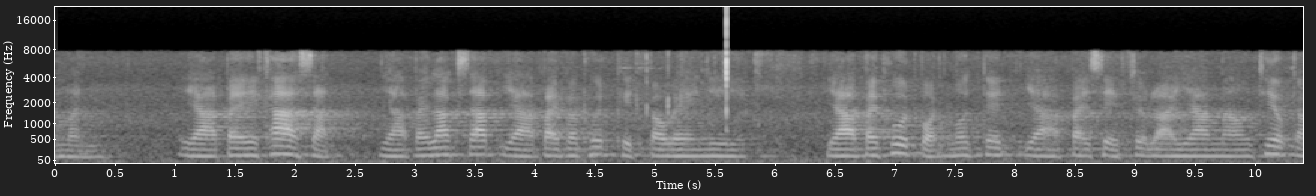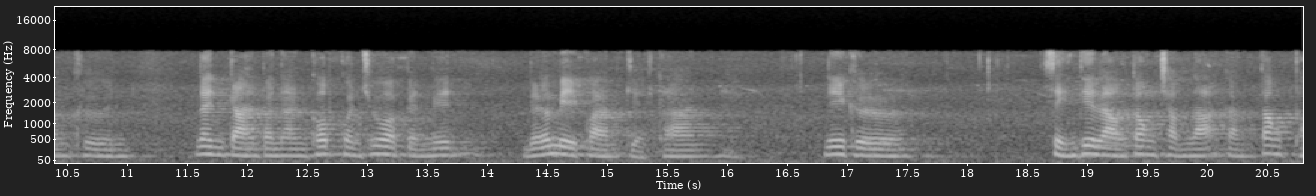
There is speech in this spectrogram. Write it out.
ำมัน อย่าไปฆ่าสัตว์ อย่าไปลักทรัพย์ อย่าไปประพฤติผิดประเวณี อย่าไปพูดปดมดเท็จอย่าไปเสพสุรายาเมาเที่ยวกลางคืน เล่นการประนันคบคนชั่วเป็นมิตร หรือมีความเกลียดคร้าน นี่คือสิ่งที่เราต้องชำระกันต้องพ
